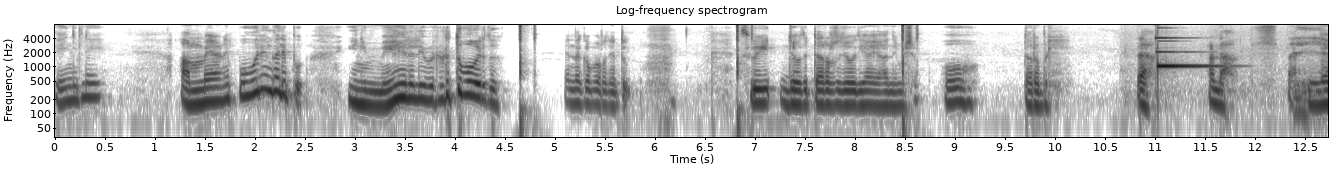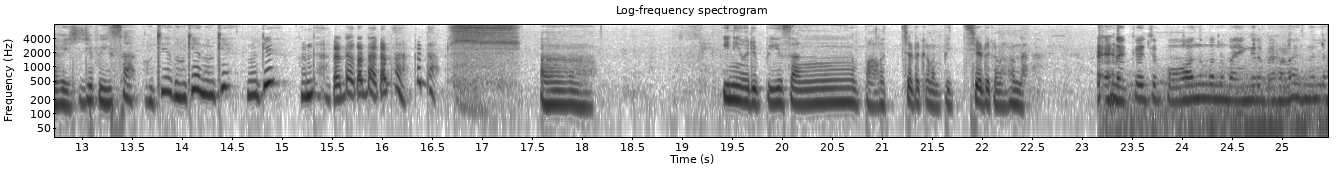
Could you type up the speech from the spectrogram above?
തേഞ്ഞില്ലേ അമ്മയാണെ പൂരം കലിപ്പ്. ഇനി മേലല്ലേ ഇവിടെ എടുത്തു പോകരുത് എന്നൊക്കെ പറഞ്ഞിട്ട്. സ്വീറ്റ് ജ്യോതി ടെറർ ജ്യോതിയായ ആ നിമിഷം. ഓ ടെറബിൾ കണ്ട? നല്ല വലിയ പീസാ നോക്കിയേ നോക്കിയേ നോക്കിയേ നോക്കിയേ. കണ്ട കണ്ട കണ്ട കണ്ട കണ്ട. ഇനി ഒരു പീസ് അങ്ങ് പറിച്ചെടുക്കണം പിച്ചെടുക്കണം കണ്ട? ഇടയ്ക്ക് വെച്ച് പോവാന്ന് പറഞ്ഞ് ഭയങ്കര ബഹളമായിരുന്നല്ലോ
